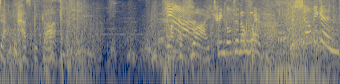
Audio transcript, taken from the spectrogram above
Countdown has begun. Like a fly tangled in a web. The show begins!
